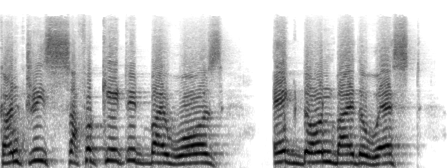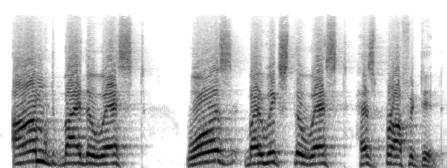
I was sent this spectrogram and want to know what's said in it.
countries suffocated by wars, egged on by the West, armed by the West, wars by which the West has profited.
